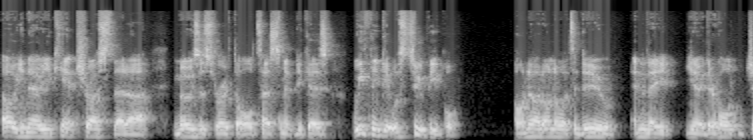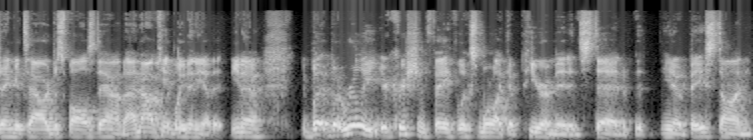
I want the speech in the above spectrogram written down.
oh, you know, you can't trust that uh, Moses wrote the Old Testament because we think it was two people. oh no, I don't know what to do. And they, you know, their whole Jenga tower just falls down. I now I can't believe any of it, you know. But but really your Christian faith looks more like a pyramid instead, you know, based on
